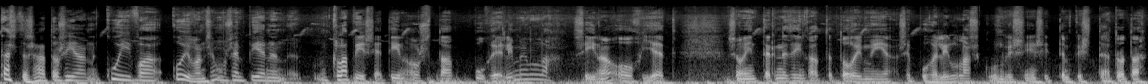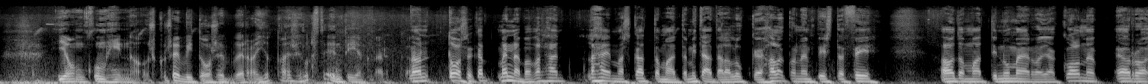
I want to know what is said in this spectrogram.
Tästä saa tosiaan kuiva, kuivan semmoisen pienen klapisetin ostaa puhelimella. Siinä on ohjeet. Se on internetin kautta toimii ja se puhelinlaskuun vissiin sitten pistää tota jonkun hinnan. Olisiko se vitosen verran jotain sellaista, en tiedä tarkkaan. No tuossa, mennäänpä vähän lähemmäs katsomaan, että mitä täällä lukee. Halkonen.fi automaattinumero ja 3,95 euroa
